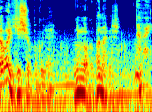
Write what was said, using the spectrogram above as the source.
Давай еще погуляем. Немного по набережной. Давай.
